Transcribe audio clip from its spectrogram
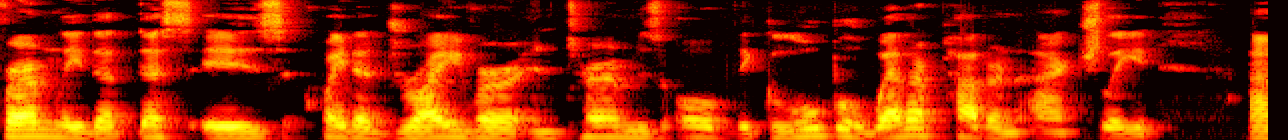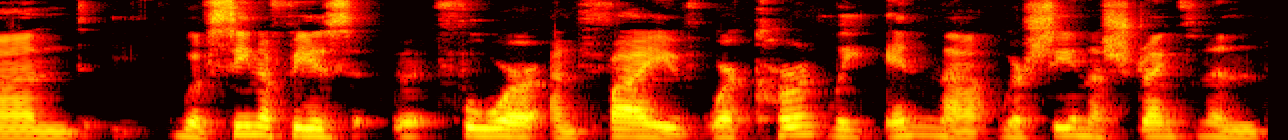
firmly that this is quite a driver in terms of the global weather pattern, actually. And we've seen a phase four and five. We're currently in that. We're seeing a strengthening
